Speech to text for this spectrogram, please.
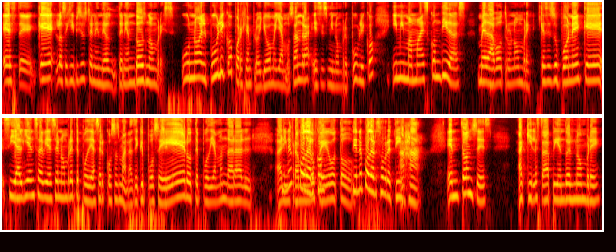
este, que los egipcios tenían, dos nombres. Uno, el público, por ejemplo, yo me llamo Sandra, ese es mi nombre público, y mi mamá escondidas me daba otro nombre, que se supone que si alguien sabía ese nombre te podía hacer cosas malas, de que poseer o te podía mandar al, al Tiene inframundo poder con- feo, todo. Tiene poder sobre ti. Ajá. Entonces, aquí le estaba pidiendo el nombre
